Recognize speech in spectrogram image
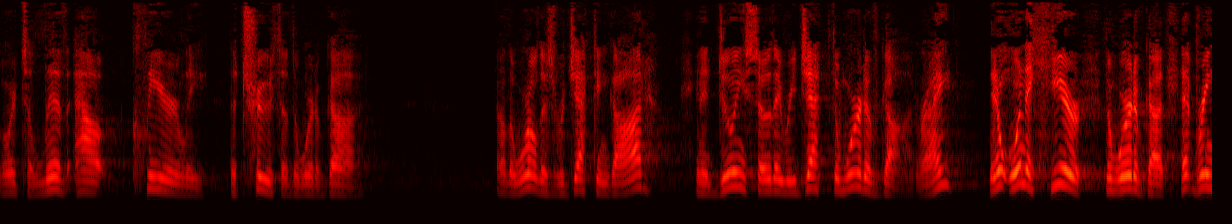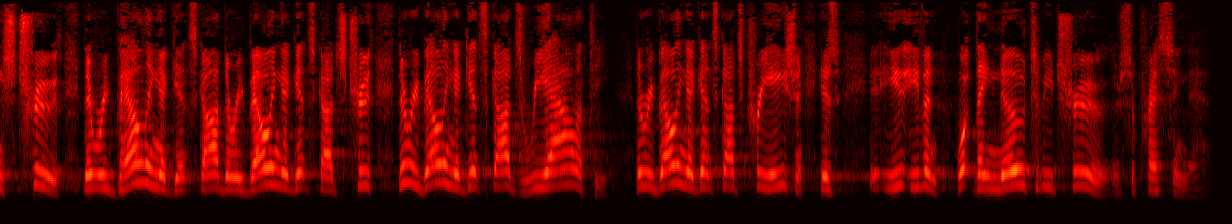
Or to live out clearly the truth of the Word of God. Now, the world is rejecting God, and in doing so, they reject the Word of God, right? They don't want to hear the Word of God. That brings truth. They're rebelling against God. They're rebelling against God's truth. They're rebelling against God's reality. They're rebelling against God's creation. His, even what they know to be true. They're suppressing that.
